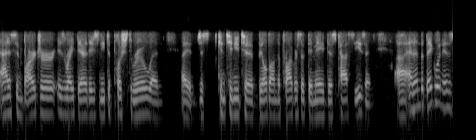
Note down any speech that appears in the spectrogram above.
Addison Barger is right there. They just need to push through and uh, just continue to build on the progress that they made this past season. Uh, and then the big one is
